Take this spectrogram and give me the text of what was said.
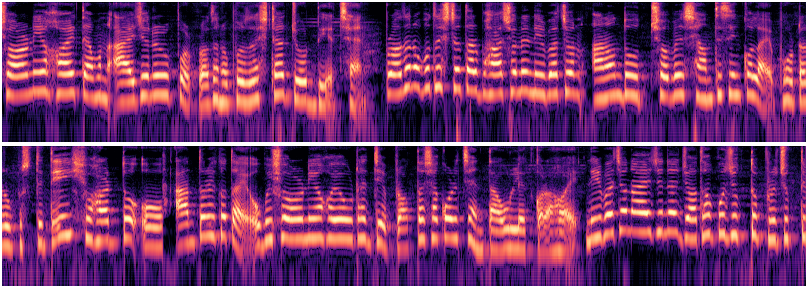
স্মরণীয় হয় তেমন আয়োজনের উপর প্রধান উপদেষ্টা জোর দিয়েছেন। প্রধান উপদেষ্টা তার ভাষণে নির্বাচন আনন্দ উৎসবে শান্তি শৃঙ্খলায় ভোটার উপস্থিতি সৌহার্দ্য ও আন্তরিকতায় অবিস্মরণীয় হয়ে ওঠার যে প্রত্যাশা করেছেন তা উল্লেখ করা হয়। নির্বাচন আয়োজনে যথোপযুক্ত প্রযুক্তি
